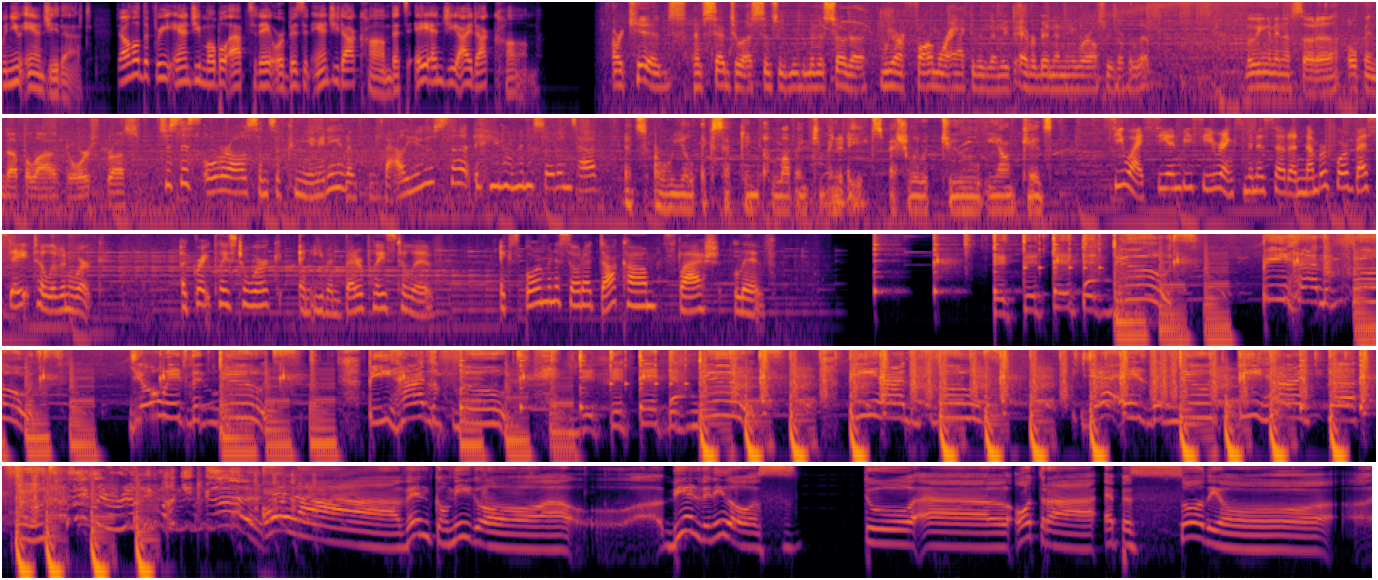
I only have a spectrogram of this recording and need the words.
when you Angie that. Download the free Angie mobile app today or visit Angie.com. That's A-N-G-I dot com. Our kids have said to us since we moved to Minnesota, we are far more active than we've ever been anywhere else we've ever lived. Moving to Minnesota opened up a lot of doors for us. Just this overall sense of community, of values that, you know, Minnesotans have. It's a real accepting, loving community, especially with two young kids. See why CNBC ranks Minnesota number four best state to live and work. A great place to work, an even better place to live. ExploreMinnesota.com slash live. Dudes behind the foods. Yo, it's the dudes behind the foods. Dudes bienvenidos to uh, otra episodio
